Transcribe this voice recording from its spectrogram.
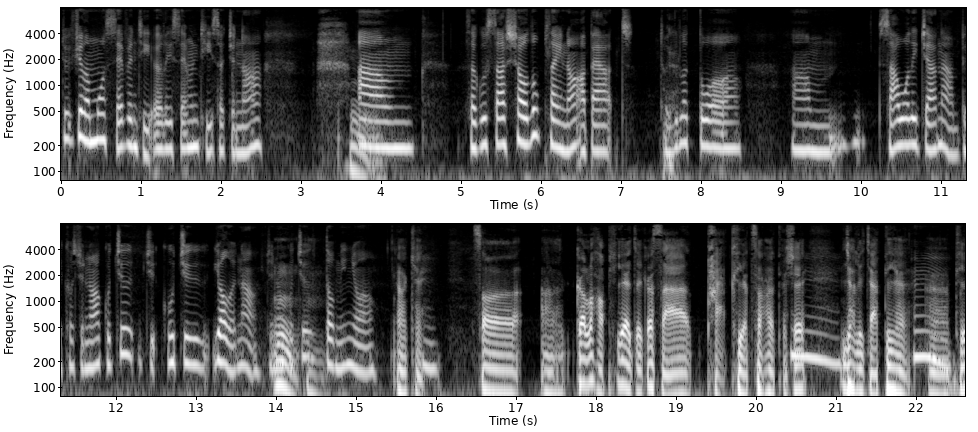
do ju more 70 early 70 so jino hmm. um so go sa shol play no about to you lot. um sawolichana because you know kuchu kuchu yolo na you know kuchu mm, mm. dominio. Okay. Mm. so có lúc học phía chỉ có xã thạc thiệt sao hết thế do lý giải thì thì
